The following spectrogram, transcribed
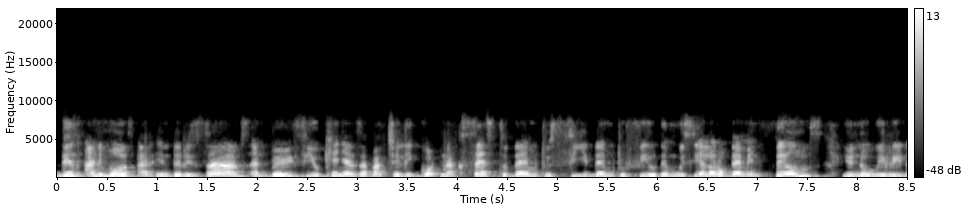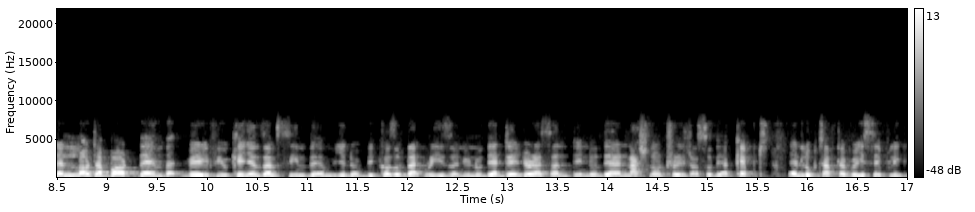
these animals are in the reserves and very few Kenyans have actually gotten access to them, to see them, to feel them. We see a lot of them in films, you know, we read a lot about them, but very few Kenyans have seen them you know, because of that reason. You know, they're dangerous and, you know, they're national treasure. So they are kept and looked after very safely.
